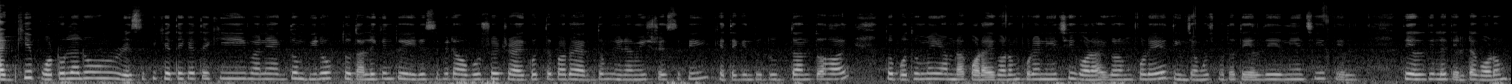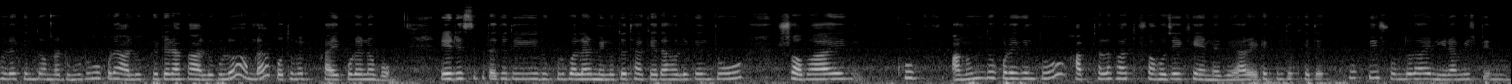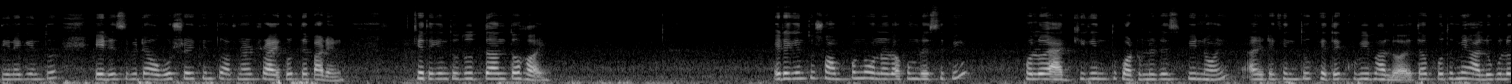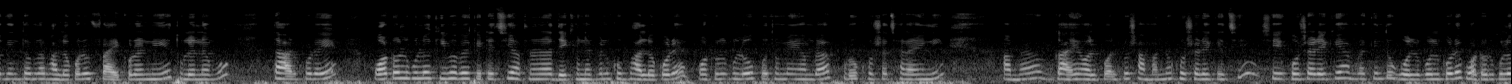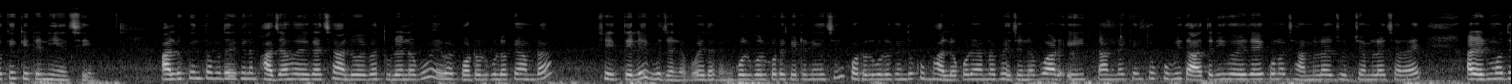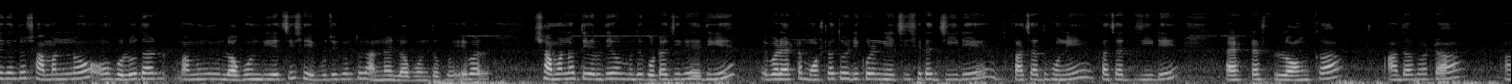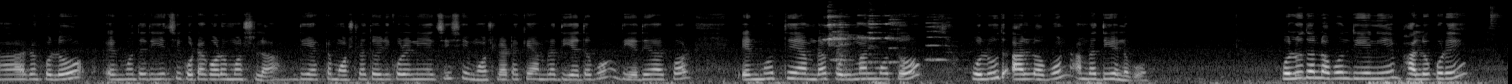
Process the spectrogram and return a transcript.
একঘেয়ে পটল আলুর রেসিপি খেতে খেতে কি মানে একদম বিরক্ত? তাহলে কিন্তু এই রেসিপিটা অবশ্যই ট্রাই করতে পারো। একদম নিরামিষ রেসিপি খেতে কিন্তু দুর্দান্ত হয়। তো প্রথমেই আমরা কড়াই গরম করে নিয়েছি। কড়াই গরম করে তিন চামচ মতো তেল দিয়ে নিয়েছি। তেল তেল দিলে তেলটা গরম হলে কিন্তু আমরা ডুমো ডুমো করে আলু, কেটে রাখা আলুগুলো আমরা প্রথমে ফ্রাই করে নেব। এই রেসিপিটা যদি দুপুরবেলার মেনুতে থাকে তাহলে কিন্তু সবাই খুব আনন্দ করে কিন্তু হাফ থালা ভাত সহজেই খেয়ে নেবে। আর এটা কিন্তু খেতে খুবই সুন্দর হয়। নিরামিষ দিনে কিন্তু এই রেসিপিটা অবশ্যই কিন্তু আপনারা ট্রাই করতে পারেন। খেতে কিন্তু দুর্দান্ত হয়। এটা কিন্তু সম্পূর্ণ অন্যরকম রেসিপি হলো একঘেয়ে কিন্তু পটলের রেসিপি নয়। আর এটা কিন্তু খেতে খুবই ভালো হয়। তা প্রথমে আলুগুলো কিন্তু আমরা ভালো করে ফ্রাই করে নিয়ে তুলে নেব। তারপরে পটলগুলো কীভাবে কেটেছি আপনারা দেখে নেবেন খুব ভালো করে। পটলগুলো প্রথমে আমরা পুরো খোসা ছাড়াই ছাড়াইনি। আমরা গায়ে অল্প অল্প সামান্য খোসা রেখেছি। সেই খোসা রেখে আমরা কিন্তু গোল গোল করে পটলগুলোকে কেটে নিয়েছি। আলু কিন্তু আমাদের এখানে ভাজা হয়ে গেছে। আলু এবার তুলে নেব। এবার পটলগুলোকে আমরা সেই তেলে ভেজে নেব। এই দেখেন, গোল গোল করে কেটে নিয়েছি। পটলগুলো কিন্তু খুব ভালো করে আমরা ভেজে নেব। আর এই রান্না কিন্তু খুবই তাড়াতাড়ি হয়ে যায়, কোনো ঝামেলা, ঝুট ঝামেলা ছাড়াই। আর এর মধ্যে কিন্তু সামান্য হলুদ আর আমি লবণ দিয়েছি, সেই বুঝে কিন্তু রান্নায় লবণ দেবো। এবার সামান্য তেল দিয়ে ওর মধ্যে গোটা জিরে দিয়ে এবার একটা মশলা তৈরি করে নিয়েছি, সেটা জিরে, কাঁচা ধনে, কাঁচা জিরে, আর একটা লঙ্কা, আদা বাটা আর হলো এর মধ্যে দিয়েছি গোটা গরম মশলা। দিয়ে একটা মশলা তৈরি করে নিয়েছি, সেই মশলাটাকে আমরা দিয়ে দেবো। দিয়ে দেওয়ার পর এর মধ্যে আমরা পরিমাণ মতো হলুদ আর লবণ আমরা দিয়ে নেব। হলুদ আর লবণ দিয়ে নিয়ে ভালো করে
